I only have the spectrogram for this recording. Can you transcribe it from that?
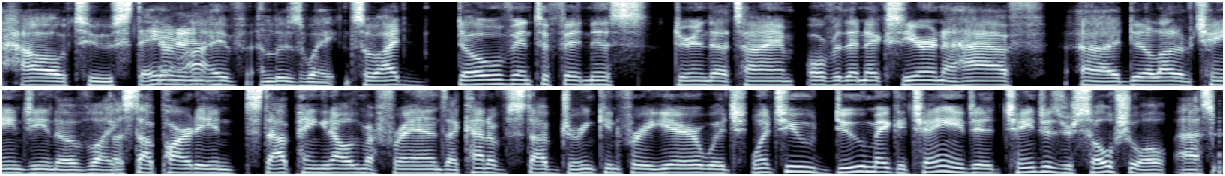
how to stay Mhm. alive and lose weight. So I dove into fitness during that time. Over the next year and a half, I did a lot of changing of like, I stopped partying, stopped hanging out with my friends. I kind of stopped drinking for a year, which once you do make a change, it changes your social aspect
